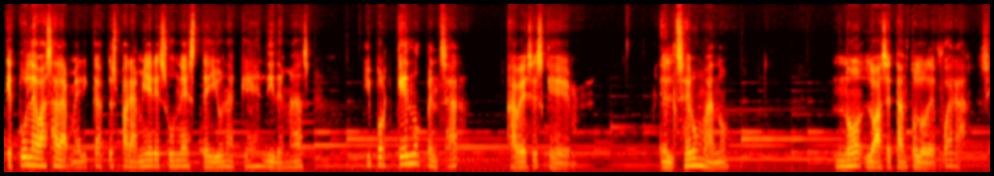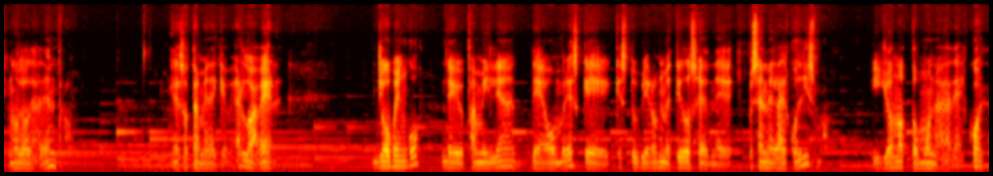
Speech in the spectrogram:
Que tú le vas a la América, entonces para mí eres un este y un aquel y demás. ¿Y por qué no pensar a veces que el ser humano no lo hace tanto lo de fuera, sino lo de adentro? Eso también hay que verlo. A ver, yo vengo de familia de hombres que, estuvieron metidos en el, pues en el alcoholismo y yo no tomo nada de alcohol.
